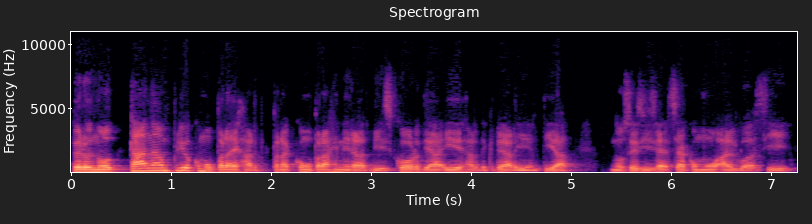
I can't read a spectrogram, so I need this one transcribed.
pero no tan amplio como para, dejar, para, como para generar discordia y dejar de crear identidad. No sé si sea, sea como algo así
